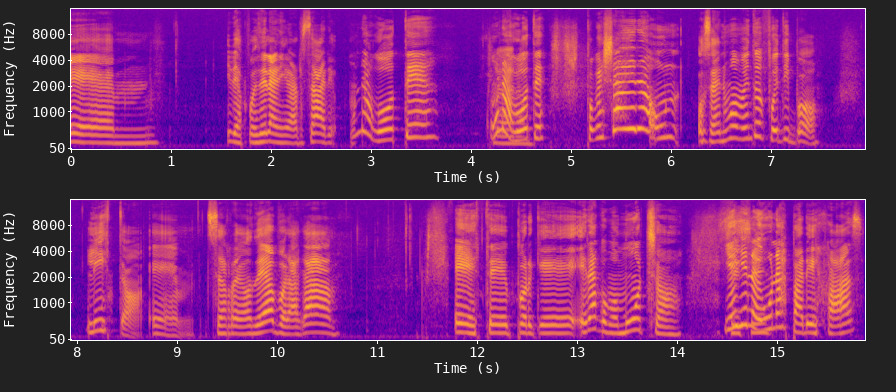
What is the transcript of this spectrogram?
eh, y después del aniversario. Un agote. Un Claro. agote. Porque ya era un. O sea, en un momento fue tipo. Listo. eh, se redondea por acá. Este, porque era como mucho. Y Sí, hay en sí. algunas parejas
